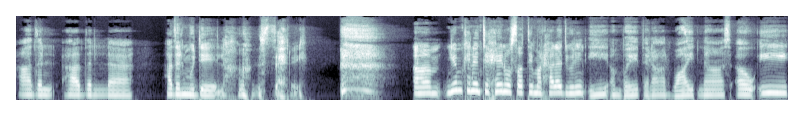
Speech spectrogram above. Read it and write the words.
هذا ال هذا ال هذا الموديل؟ السحري. يمكن انت حين وصلتي مرحلة تقولين امبي دلال وايد ناس. أو اي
